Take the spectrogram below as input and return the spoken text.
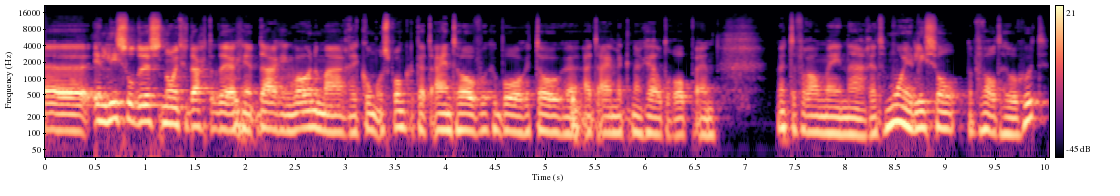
uh, in Liesel dus, nooit gedacht dat ik daar ging wonen. Maar ik kom oorspronkelijk uit Eindhoven, geboren, getogen. Uiteindelijk naar Gelderop en met de vrouw mee naar het mooie Liesel. Dat bevalt heel goed.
